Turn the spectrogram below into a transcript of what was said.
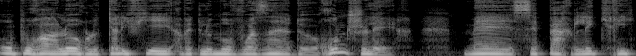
On pourra alors le qualifier avec le mot voisin de Runcheler. Mais c'est par l'écrit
